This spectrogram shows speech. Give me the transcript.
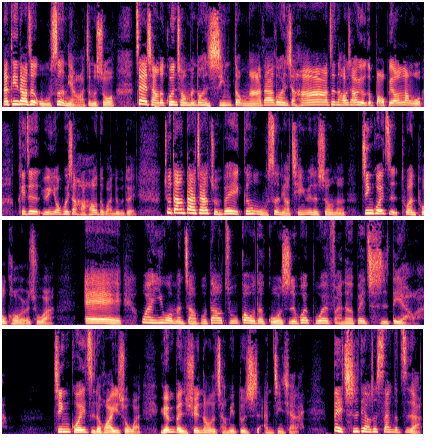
那听到这五色鸟啊这么说，在场的昆虫们都很心动啊，大家都很想哈，真的好想要有个保镖，让我可以在园游会上好好的玩，对不对？就当大家准备跟五色鸟签约的时候呢，金龟子突然脱口而出啊，哎，万一我们找不到足够的果实，会不会反而被吃掉啊？金龟子的话一说完，原本喧闹的场面顿时安静下来。被吃掉这三个字啊，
